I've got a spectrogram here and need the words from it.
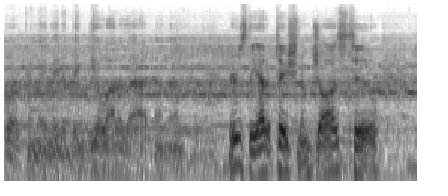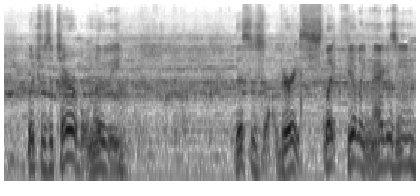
book, and they made a big deal out of that. And then here's the adaptation of Jaws 2, which was a terrible movie. This is a very slick feeling magazine.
